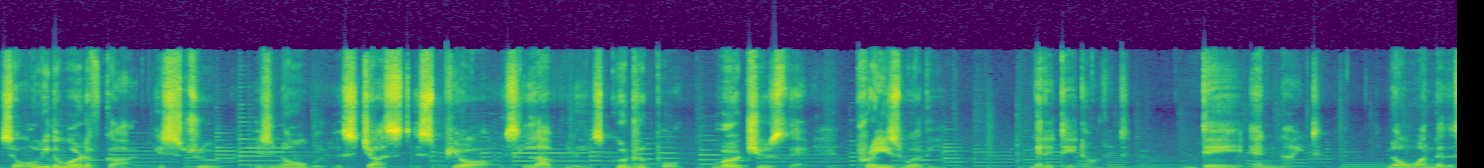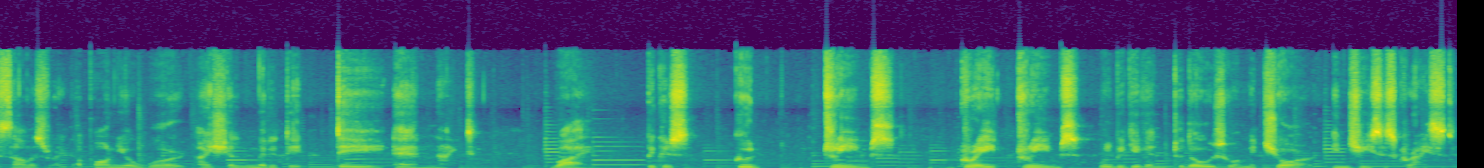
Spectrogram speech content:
So only the Word of God is true, is noble, is just, is pure, is lovely, is good report, virtues there praiseworthy. Meditate on it day and night. No wonder the psalmist writes, Upon your word I shall meditate day and night. Why? Because good dreams, great dreams, will be given to those who are mature in Jesus Christ.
